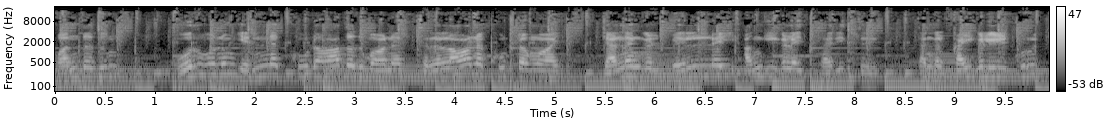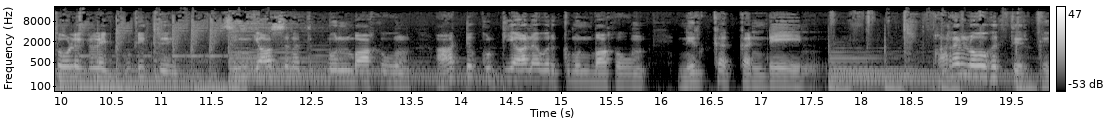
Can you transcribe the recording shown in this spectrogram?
வந்ததும் ஒருவனும் எண்ணக்கூடாததுமான திரளான கூட்டமாய் ஜனங்கள் வெள்ளை அங்கிகளை தரித்து தங்கள் கைகளில் குருத்தோலைகளை பிடித்து சிங்காசனத்துக்கு முன்பாகவும் ஆட்டுக்குட்டியானவருக்கு முன்பாகவும் நிற்க கண்டேன். பரலோகத்திற்கு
